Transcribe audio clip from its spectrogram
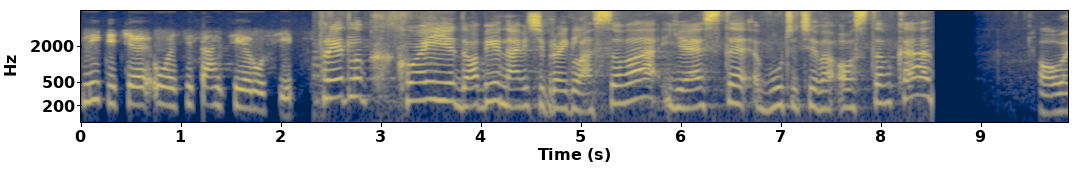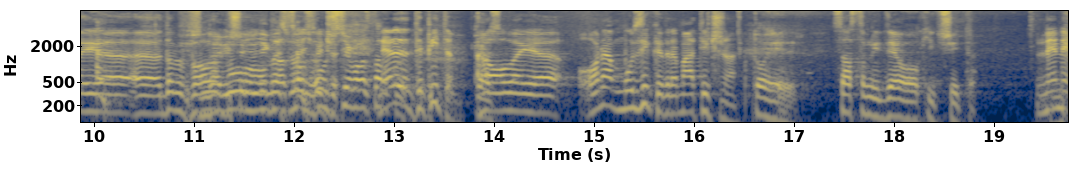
niti će uvesti sankcije Rusiji. Predlog koji je dobio najveći broj glasova jeste Vučićeva ostavka. Ovaj, e, dobro, pa ovo, Najviše ljudi ovo, glasalo za ovo, Vučićevu ostavku. Ne, ne, da te pitam. Kaži. Ovaj, e, ona muzika dramatična. To je sastavni deo hit shita. Ne, ne,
